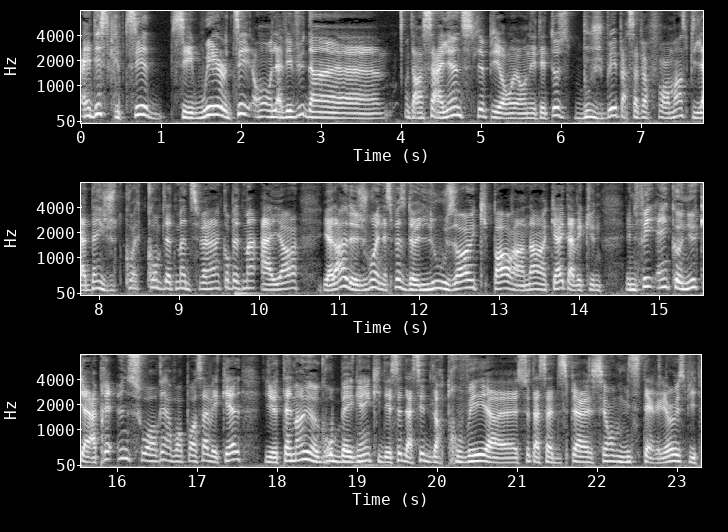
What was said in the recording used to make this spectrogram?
indescriptible. C'est weird. On l'avait vu dans, dans Silence, puis on, on était tous bouche bée par sa performance. Puis là-dedans, il joue de quoi complètement différent, complètement ailleurs. Il a l'air de jouer une espèce de loser qui part en enquête avec une, une fille inconnue qui, après une soirée avoir passé avec elle, il a tellement eu un gros béguin qui décide d'essayer de le retrouver euh, suite à sa disparition mystérieuse. Puis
